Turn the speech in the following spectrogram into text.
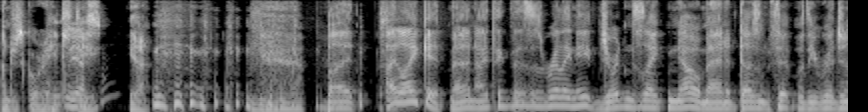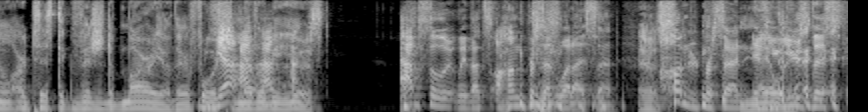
underscore HD. Yes. Yeah. but I like it, man. I think this is really neat. Jordan's like, no, man, it doesn't fit with the original artistic vision of Mario. Therefore, Yeah, should never I- I- be used. Absolutely, that's 100% what I said. 100%. If you use this,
